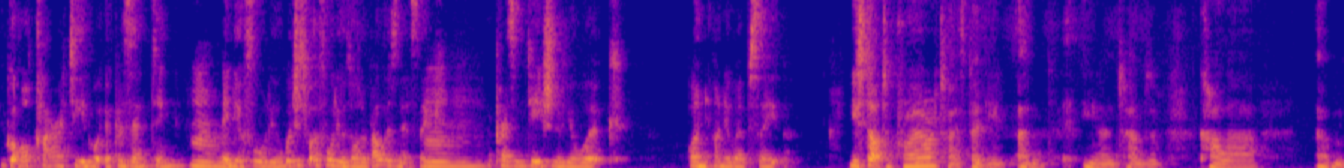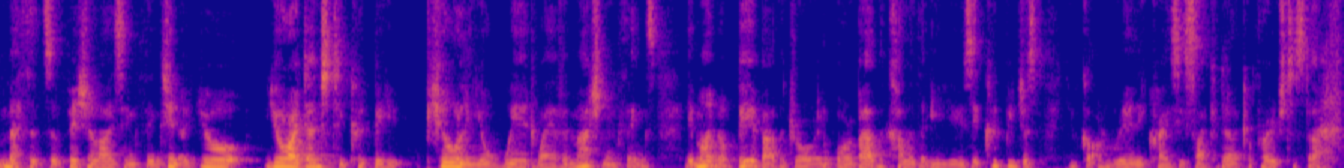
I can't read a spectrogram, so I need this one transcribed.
you've got more clarity in what you're presenting in your folio, which is what a folio is all about, isn't it? It's like Mm. a presentation of your work on on your website. you start to prioritize, don't you? And you know, in terms of color, um, methods of visualizing things. You know, your your identity could be purely your weird way of imagining things. It might not be about the drawing or about the color that you use. It could be just you've got a really crazy psychedelic approach to stuff,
